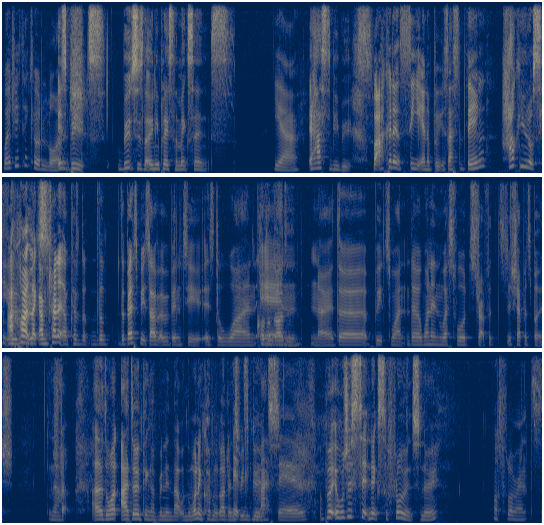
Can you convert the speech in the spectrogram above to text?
Where do you think it would launch? it's Boots. Boots is the only place that makes sense. Yeah, It has to be Boots. but I couldn't see in a boots. That's the thing. How can you not see? I can't. Like, I'm trying to because the, the the best boots I've ever been to is the one in Covent in, Garden? No, the boots one, the one in Westford, Stratford, Shepherd's Bush. No. Stra- Uh, the one I don't think I've been in that one. The one in Covent Garden is It's really good. massive. But it will just sit next to Florence, no? What's Florence?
